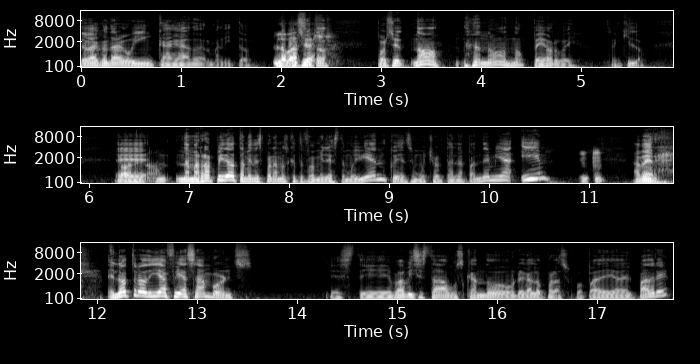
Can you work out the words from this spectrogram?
voy a contar algo bien cagado, hermanito. Lo va a hacer. por cierto, no, no, no, peor, güey. Tranquilo. Oh, Eh, no. Nada más rápido, también esperamos que tu familia esté muy bien. Cuídense mucho ahorita en la pandemia. Y, a ver, el otro día fui a Sanborns. Este, Babis estaba buscando un regalo para su papá de Día del Padre.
